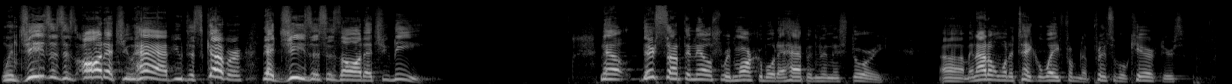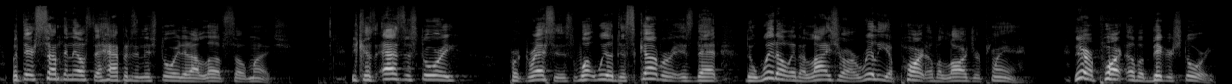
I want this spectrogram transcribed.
When Jesus is all that you have, you discover that Jesus is all that you need. Now, there's something else remarkable that happens in this story. Um, and I don't want to take away from the principal characters, but there's something else that happens in this story that I love so much. Because as the story progresses, what we'll discover is that the widow and Elijah are really a part of a larger plan. They're a part of a bigger story.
